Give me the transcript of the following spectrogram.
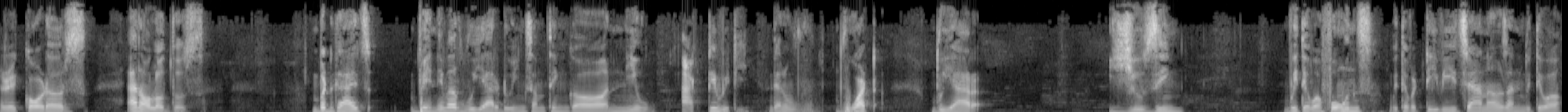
recorders, and all of those. But guys, whenever we are doing something uh, new activity, then what we are using with our phones, with our TV channels, and with our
